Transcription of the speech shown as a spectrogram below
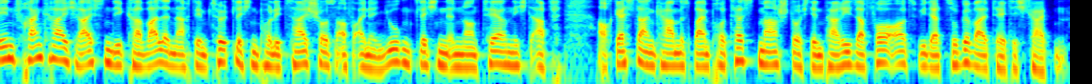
In Frankreich reißen die Krawalle nach dem tödlichen Polizeischuss auf einen Jugendlichen in Nanterre nicht ab. Auch gestern kam es beim Protestmarsch durch den Pariser Vorort wieder zu Gewalttätigkeiten.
